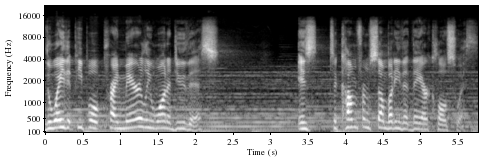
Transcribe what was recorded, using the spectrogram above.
the way that people primarily want to do this, is to come from somebody that they are close with.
